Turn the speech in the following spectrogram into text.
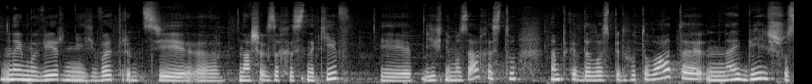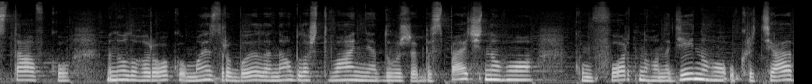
неймовірній витримці е, наших захисників і їхньому захисту нам таки вдалося підготувати. Найбільшу ставку минулого року ми зробили на облаштування дуже безпечного, комфортного, надійного укриття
